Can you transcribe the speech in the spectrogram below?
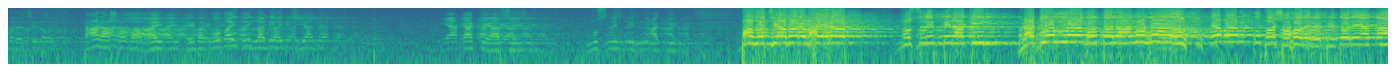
করেছিল তারা সবাই এবার ওবাইদুল্লাহ বিন জিয়াদ। একা কে আছে? মুসলিম বিন আকিল। বাবুজি, আমার ভাইরা মুসলিম বিন আকিল রাদিয়াল্লাহু তাআলা আনহু এবার কুফা শহরের ভিতরে একা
